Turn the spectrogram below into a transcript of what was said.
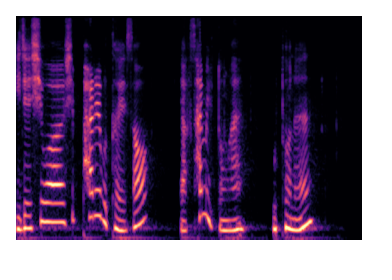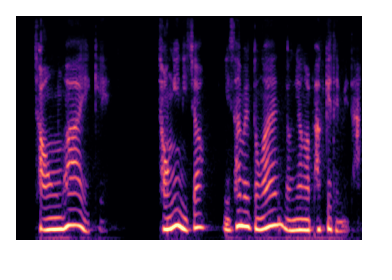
이제 10월 18일부터 해서 약 3일 동안 모토는 정화에게 정인이죠. 이 3일 동안 영향을 받게 됩니다.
